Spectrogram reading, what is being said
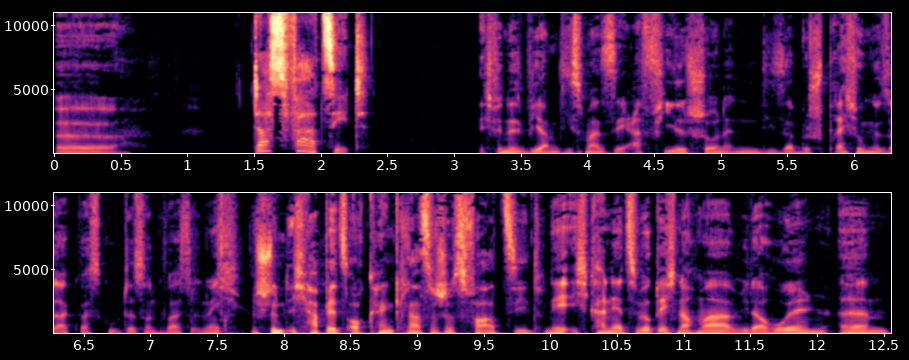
Äh, Das Fazit. Ich finde, wir haben diesmal sehr viel schon in dieser Besprechung gesagt, was gut ist und was nicht. Stimmt, ich habe jetzt auch kein klassisches Fazit. Nee, ich kann jetzt wirklich noch mal wiederholen. Ähm,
